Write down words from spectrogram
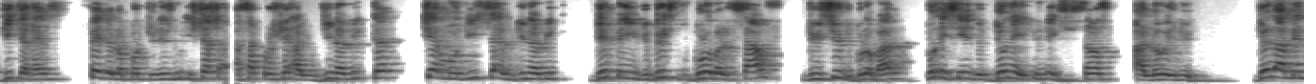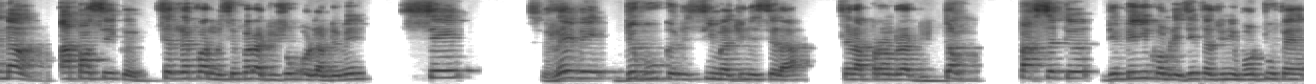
Guterres fait de l'opportunisme, il cherche à s'approcher à une dynamique tiers-mondiste, à une dynamique des pays du BRICS, du Global South, du Sud global, pour essayer de donner une existence à l'ONU. De là maintenant à penser que cette réforme se fera du jour au lendemain, c'est rêver debout que de s'imaginer cela. Cela prendra du temps parce que des pays comme les États-Unis vont tout faire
